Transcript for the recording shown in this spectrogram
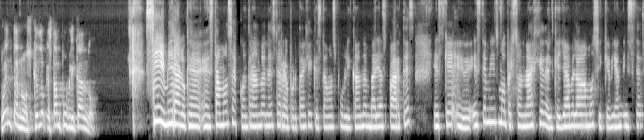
Cuéntanos, ¿qué es lo que están publicando? Sí, mira, lo que estamos encontrando en este reportaje que estamos publicando en varias partes es que eh, este mismo personaje del que ya hablábamos y que bien dices,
